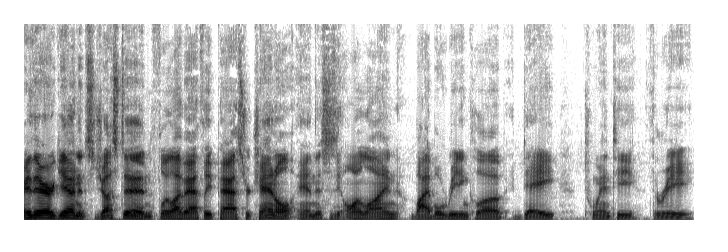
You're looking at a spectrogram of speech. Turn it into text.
Hey there again, it's Justin, the Fully Live Athlete Pastor channel, and this is the online Bible Reading Club day 23.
